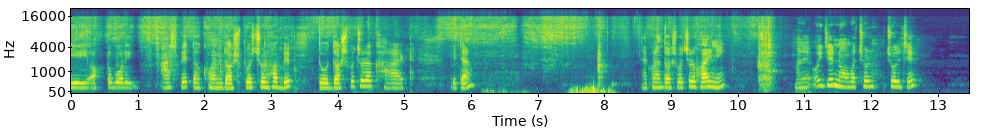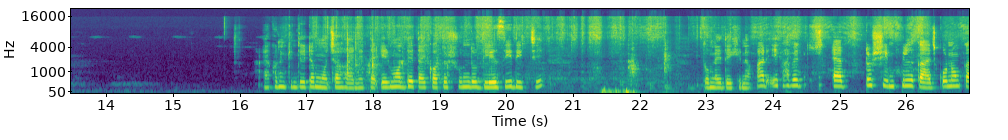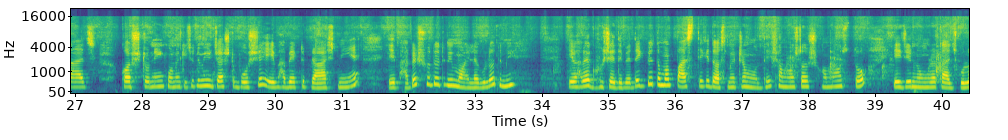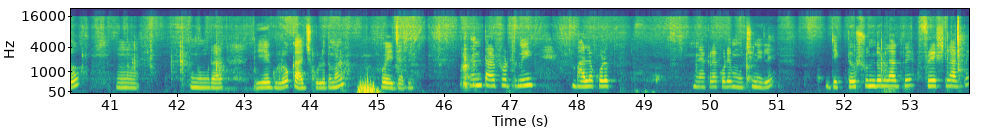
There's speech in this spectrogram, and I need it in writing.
এই অক্টোবরে আসবে তখন দশ বছর হবে। তো দশ বছরের খাট এটা। এখন আর দশ বছর হয়নি। মানে ওই যে ন বছর চলছে। এখন কিন্তু এটা মোছা হয়নি। তাই এর মধ্যে তাই কত সুন্দর গ্লেজই দিচ্ছে। তোমরাই দেখে নাও। আর এভাবে এত সিম্পল কাজ, কোনো কাজ কষ্ট নেই, কোনো কিছু। তুমি জাস্ট বসে এভাবে একটা ব্রাশ নিয়ে এভাবে শুধু তুমি ময়লাগুলো তুমি এভাবে ঘষে দেবে। দেখবে তোমার পাঁচ থেকে দশ মিনিটের মধ্যে সমস্ত সমস্ত এই যে নোংরা কাজগুলো নোংরা ইয়েগুলো, কাজগুলো তোমার হয়ে যাবে। তারপর তুমি ভালো করে ন্যাকড়া করে মুছে নিলে দেখতেও সুন্দর লাগবে ফ্রেশ লাগবে।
